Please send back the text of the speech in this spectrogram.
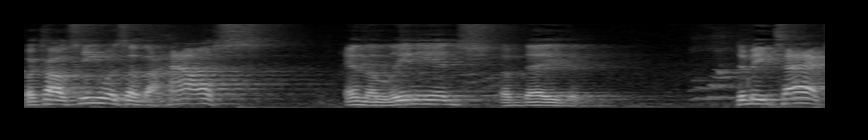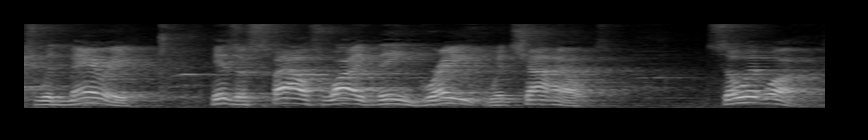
because he was of the house and the lineage of David. To be taxed with Mary, his espoused wife, being great with child. So it was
